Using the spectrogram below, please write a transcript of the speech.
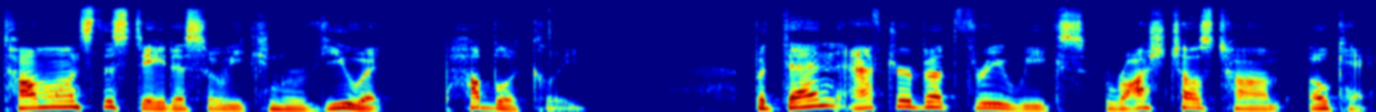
Tom wants this data so he can review it publicly. But then, after about three weeks, Roche tells Tom, okay,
